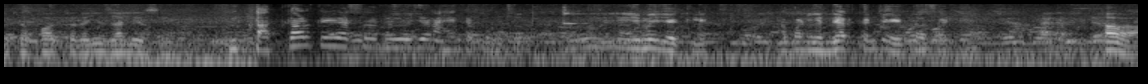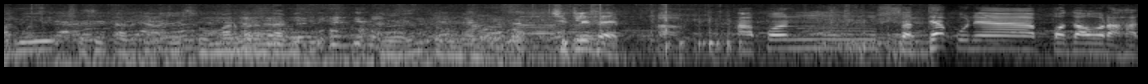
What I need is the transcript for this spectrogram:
ती तफावत कदाचित झाली असेल. तात्काळ काही असं नियोजन आहे का तुमचं? इमिजिएटली आपण विद्यार्थ्यांच्या हितासाठी. हा आम्ही तशी तारखा सोमवारपर्यंत आम्ही ते नियोजन करून ठेवू शिकले साहेब. आपण सध्या कोण्या पदावर आहात?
